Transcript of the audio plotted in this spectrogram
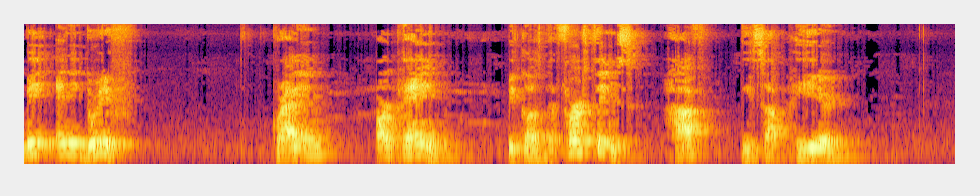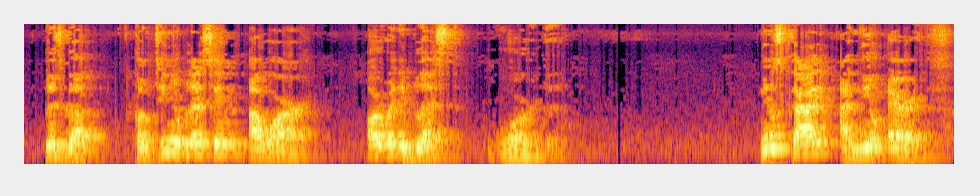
be any grief, crying, or pain because the first things have disappeared. Please God, continue blessing our already blessed world. New sky and new earth.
